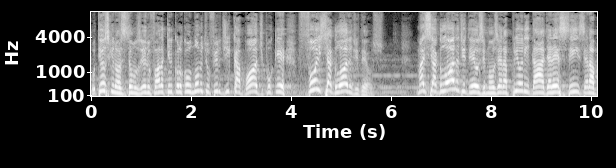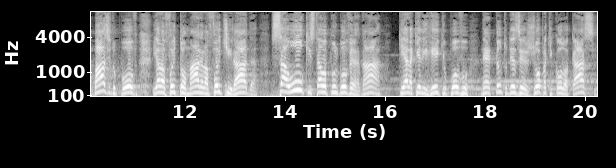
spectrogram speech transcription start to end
O texto que nós estamos lendo fala que ele colocou o nome de um filho de Icabode, porque foi-se a glória de Deus. Mas se a glória de Deus, irmãos, era a prioridade, era a essência, era a base do povo, e ela foi tomada, ela foi tirada, Saul que estava por governar, que era aquele rei que o povo né, tanto desejou para que colocasse,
